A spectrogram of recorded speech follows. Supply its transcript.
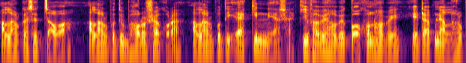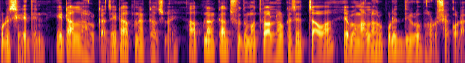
আল্লাহর কাছে চাওয়া। আল্লাহর প্রতি ভরসা করা, আল্লাহর প্রতি একিন নিয়ে আসা, কীভাবে হবে, কখন হবে, এটা আপনি আল্লাহর উপরে ছেড়ে দিন। এটা আল্লাহর কাজ, এটা আপনার কাজ নয়। আপনার কাজ শুধুমাত্র আল্লাহর কাছে চাওয়া এবং আল্লাহর উপরে দৃঢ় ভরসা করা।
